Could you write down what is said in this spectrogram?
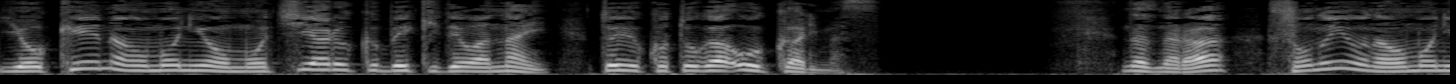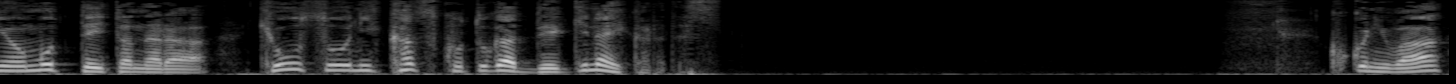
余計な重荷を持ち歩くべきではないということが多くあります。なぜなら、そのような重荷を持っていたなら、競争に勝つことができないからです。ここには、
